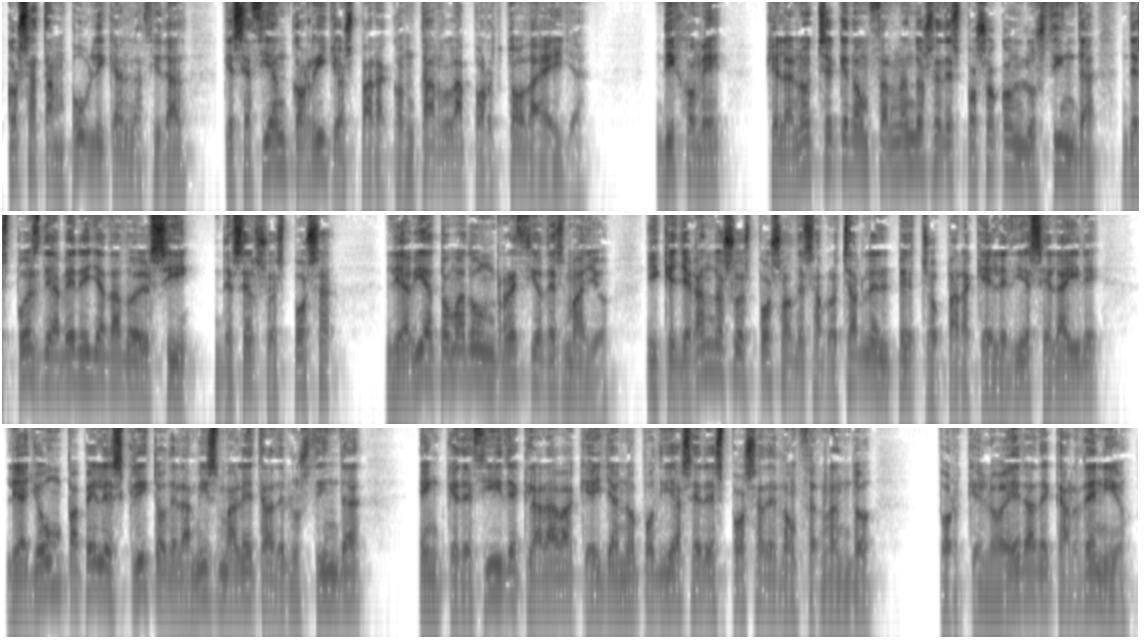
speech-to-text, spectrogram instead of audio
cosa tan pública en la ciudad, que se hacían corrillos para contarla por toda ella. Díjome que la noche que don Fernando se desposó con Lucinda, después de haber ella dado el sí de ser su esposa, le había tomado un recio desmayo, y que llegando a su esposo a desabrocharle el pecho para que le diese el aire, le halló un papel escrito de la misma letra de Lucinda en que decía y declaraba que ella no podía ser esposa de don Fernando porque lo era de Cardenio,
